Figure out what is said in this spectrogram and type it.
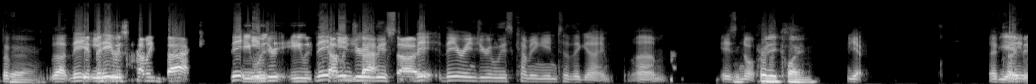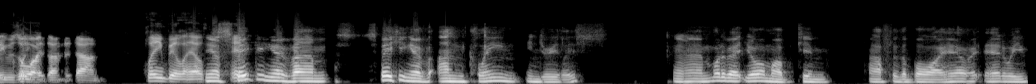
But bet. like their Yeah, but he was coming back. their He was, injury, he was their injury back, list, so- their, their injury list coming into the game um, is not pretty clean. a yeah, clean- but he was clean- always underdone. clean bill of health. Now, And- speaking of um, speaking of unclean injury lists, um, what about your mob, Tim? After the bye, how how do we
